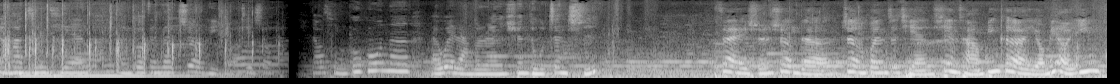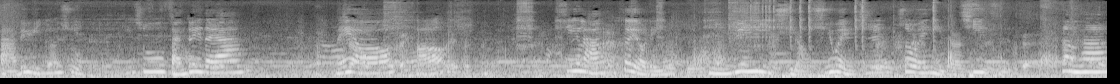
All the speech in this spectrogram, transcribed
让他今天能够站在这里接受。邀请姑姑呢来为两个人宣读证词。在神圣的证婚之前，现场宾客有没有因法律因素提出反对的呀？没有。好，新郎贺有林，你愿意娶徐伟之作为你的妻子，让她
